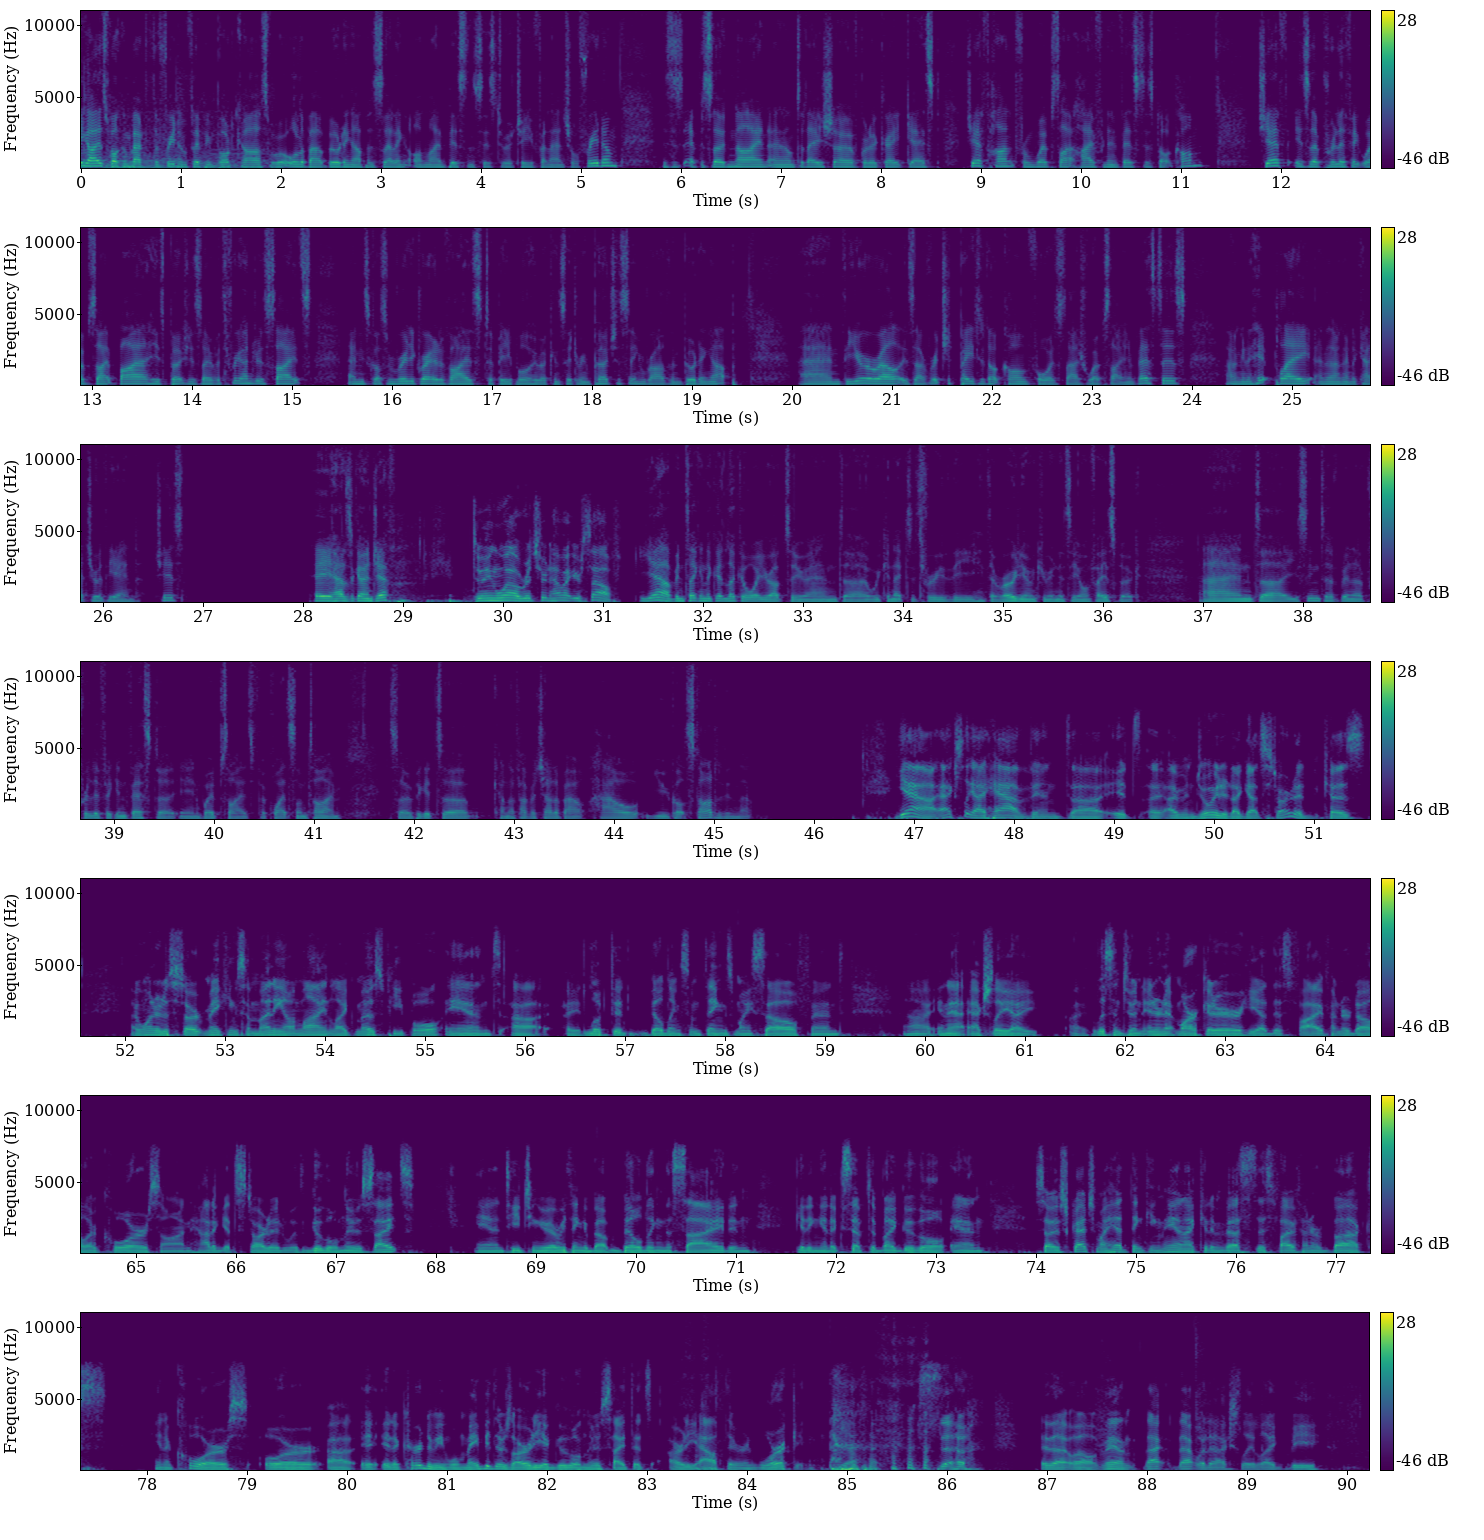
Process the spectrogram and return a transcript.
Hey guys, welcome back to the Freedom Flipping Podcast, we're all about building up and selling online businesses to achieve financial freedom. This is episode 9, and on today's show, I've got a great guest, Jeff Hunt from website-investors.com. Jeff is a prolific website buyer. He's purchased over 300 sites, and he's got some really great advice to people who are considering purchasing rather than building up. And the URL is at richardpatey.com forward slash website investors. I'm going to hit play, and then I'm going to catch you at the end. Cheers. Hey, how's it going, Jeff? Doing well, Richard. How about yourself? Yeah, I've been taking a good look at what you're up to, and uh, we connected through the the Rhodium community on Facebook. And uh, you seem to have been a prolific investor in websites for quite some time. So it'd be good to kind of have a chat about how you got started in that. Yeah, actually, I have, and uh, it's I, I've enjoyed it. I got started because I wanted to start making some money online like most people, and uh, I looked at building some things myself, and uh, and actually I. I listened to an internet marketer. He had this $500 course on how to get started with Google News sites and teaching you everything about building the site and getting it accepted by Google. And so I scratched my head thinking, man, I could invest this 500 bucks in a course, or uh, it, it, occurred to me, well, maybe there's already a Google News site that's already out there and working. Yeah. so I thought, well, man, that that would actually like be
